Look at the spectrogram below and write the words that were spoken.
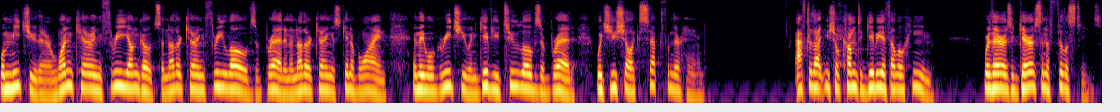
will meet you there, one carrying three young goats, another carrying three loaves of bread, and another carrying a skin of wine. And they will greet you and give you two loaves of bread, which you shall accept from their hand. After that, you shall come to Gibeath Elohim, where there is a garrison of Philistines.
